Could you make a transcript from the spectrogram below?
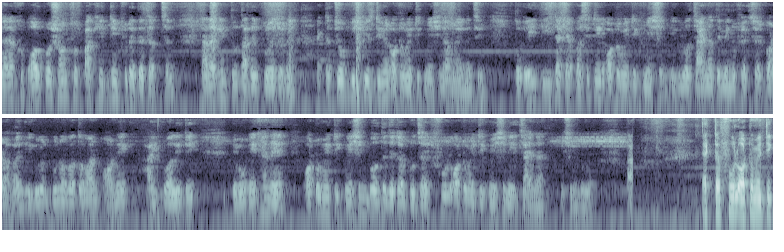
যারা খুব অল্প সংখ্যক পাখির ডিম ফুটাতে চাচ্ছেন, তারা কিন্তু তাদের প্রয়োজনে একটা চব্বিশ পিস ডিমের অটোমেটিক মেশিন আমরা এনেছি। তো এই তিনটা ক্যাপাসিটির অটোমেটিক মেশিন এগুলো চায়নাতে ম্যানুফ্যাকচার করা হয়। এগুলোর গুণগত মান অনেক হাই কোয়ালিটি এবং এখানে অটোমেটিক মেশিন বলতে যেটা বোঝায় ফুল অটোমেটিক মেশিন এই চায়না মেশিনগুলো একটা ফুল অটোমেটিক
